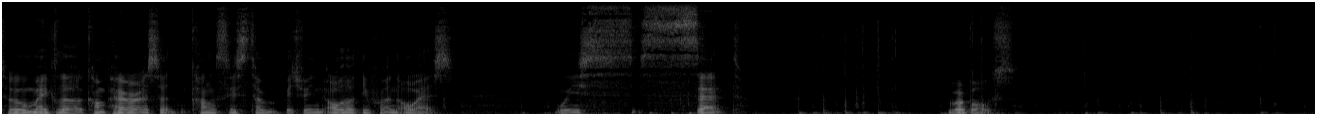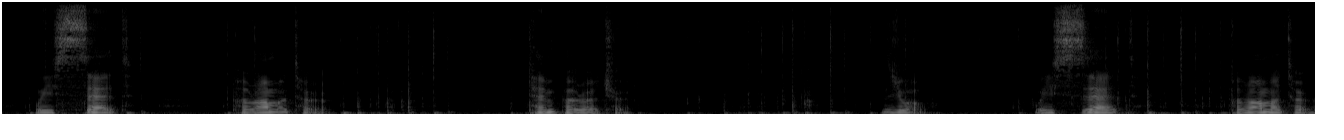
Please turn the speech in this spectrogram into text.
To make the comparison consistent between all the different OS, we set verbose. We set parameter temperature zero. We set parameter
